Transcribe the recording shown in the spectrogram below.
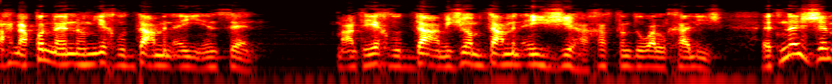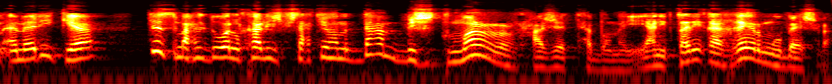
إحنا قلنا انهم ياخذوا الدعم من اي انسان. معناتها ياخذوا الدعم يجيهم دعم من اي جهة خاصة دول الخليج. تنجم أمريكا تسمح لدول الخليج باش تعطيهم الدعم باش تمرر حاجات تحبهم هي يعني بطريقة غير مباشرة.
